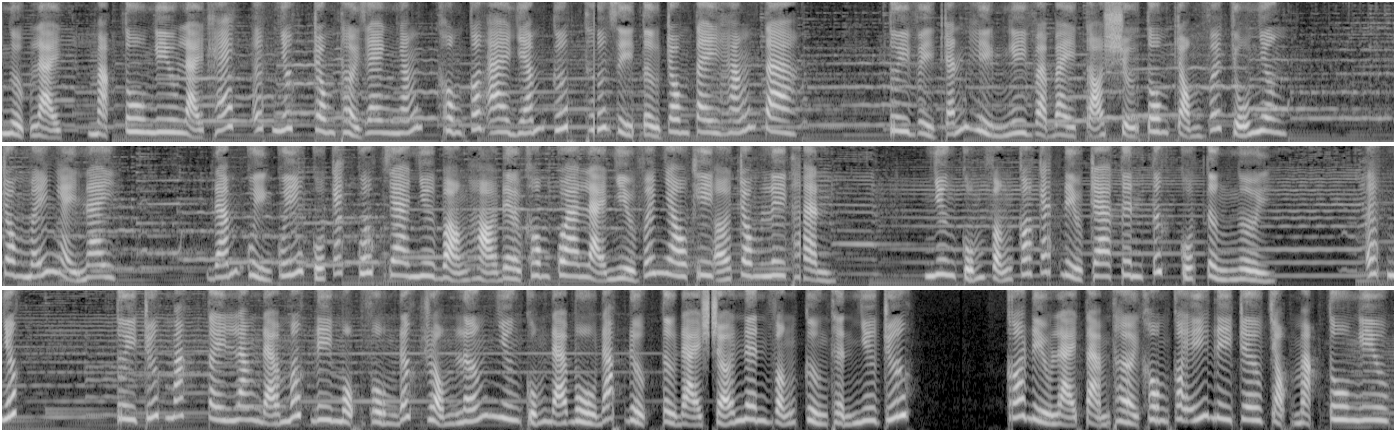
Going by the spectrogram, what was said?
Ngược lại, Mặt tu nghiêu lại khác, ít nhất trong thời gian ngắn không có ai dám cướp thứ gì từ trong tay hắn ta. Tuy vì tránh hiềm nghi và bày tỏ sự tôn trọng với chủ nhân. Trong mấy ngày nay, đám quyền quý của các quốc gia như bọn họ đều không qua lại nhiều với nhau khi ở trong ly thành. Nhưng cũng vẫn có cách điều tra tin tức của từng người Ít nhất Tuy trước mắt Tây Lăng đã mất đi một vùng đất rộng lớn nhưng cũng đã bù đắp được từ đại sở nên vẫn cường thịnh như trước. Có điều lại tạm thời không có ý đi trêu chọc mặt tu nghiêu.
